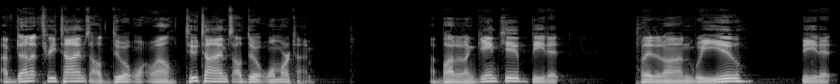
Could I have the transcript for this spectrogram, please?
I've done it 3 times, I'll do it one, well, 2 times, I'll do it one more time. I bought it on GameCube, beat it. Played it on Wii U, beat it.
